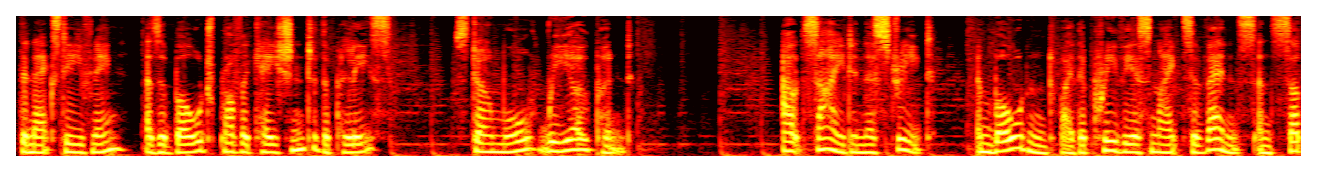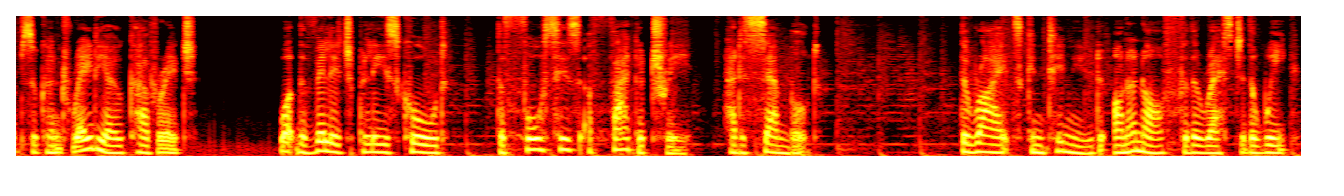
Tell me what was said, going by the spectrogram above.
The next evening, as a bold provocation to the police, Stonewall reopened. Outside in the street, emboldened by the previous night's events and subsequent radio coverage, what the village police called the forces of faggotry had assembled. The riots continued on and off for the rest of the week.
